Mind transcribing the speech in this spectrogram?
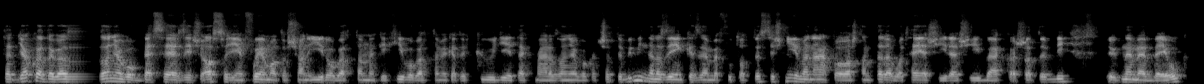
tehát gyakorlatilag az anyagok beszerzés, az, hogy én folyamatosan írogattam nekik, hívogattam őket, hogy küldjétek már az anyagokat, stb. Minden az én kezembe futott össze, és nyilván átolvastam, tele volt helyesírási hibákkal, stb. Ők nem ebbe jók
